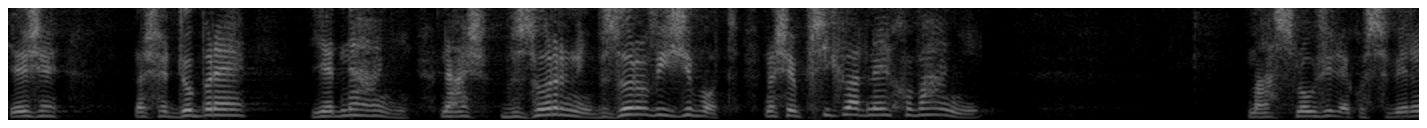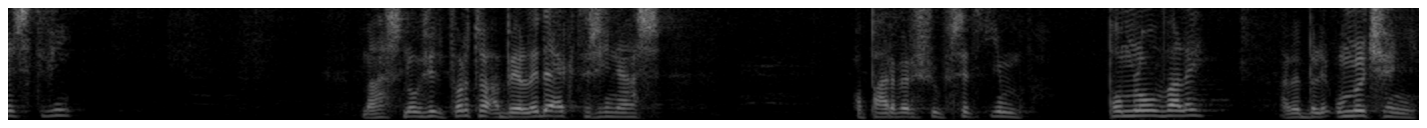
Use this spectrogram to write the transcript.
je, že naše dobré jednání, náš vzorný, vzorový život, naše příkladné chování má sloužit jako svědectví, má sloužit proto, aby lidé, kteří nás o pár veršů předtím pomlouvali, aby byli umlčeni.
